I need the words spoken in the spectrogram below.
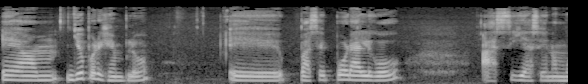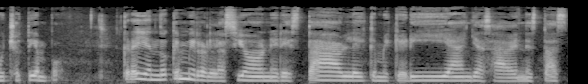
Em, yo, por ejemplo, eh, pasé por algo así hace no mucho tiempo, creyendo que mi relación era estable y que me querían, ya saben, estas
